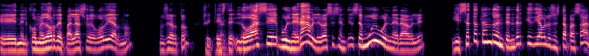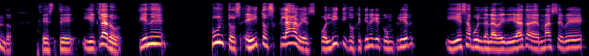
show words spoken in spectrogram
que en el comedor de Palacio de Gobierno, ¿no es cierto? este, lo hace vulnerable, lo hace sentirse muy vulnerable y está tratando de entender qué diablos está pasando. Este, y claro, tiene puntos e hitos claves políticos que tiene que cumplir y esa vulnerabilidad además se ve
